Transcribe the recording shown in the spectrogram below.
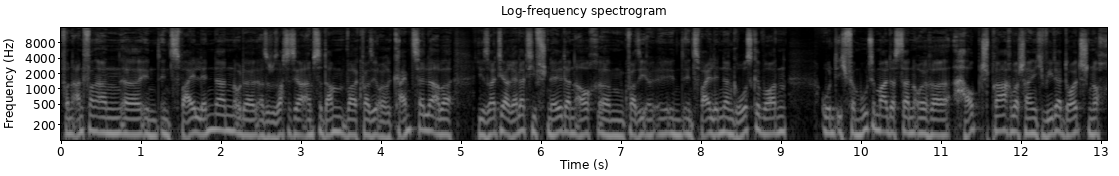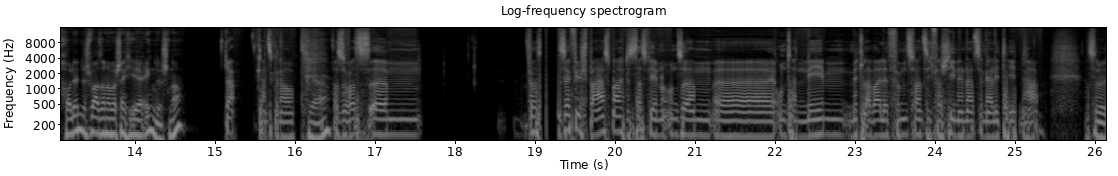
von Anfang an äh, in, in zwei Ländern oder, also du sagtest ja, Amsterdam war quasi eure Keimzelle, aber ihr seid ja relativ schnell dann auch ähm, quasi in, in zwei Ländern groß geworden. Und ich vermute mal, dass dann eure Hauptsprache wahrscheinlich weder Deutsch noch Holländisch war, sondern wahrscheinlich eher Englisch, ne? Ja, ganz genau. Ja. Also was ähm, was sehr viel Spaß macht, ist, dass wir in unserem äh, Unternehmen mittlerweile 25 verschiedene Nationalitäten haben. Also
